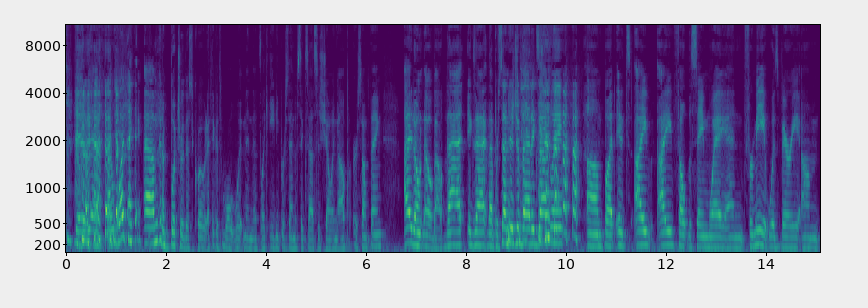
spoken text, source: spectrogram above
yeah. yeah. what I th- I'm gonna butcher this quote. I think it's Walt Whitman. That's like 80 percent of success is showing up or something. I don't know about that exact that percentage of that exactly, um, but it's I I felt the same way, and for me it was very. Um,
